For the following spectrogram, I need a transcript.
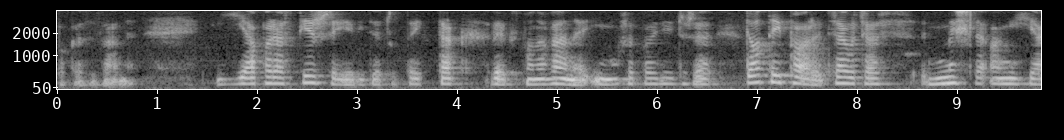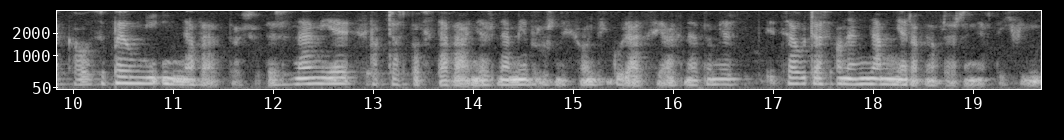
pokazywane. Ja po raz pierwszy je widzę tutaj tak wyeksponowane i muszę powiedzieć, że do tej pory cały czas myślę o nich jako zupełnie inna wartość. Chociaż znam je podczas powstawania, znam je w różnych konfiguracjach, natomiast cały czas one na mnie robią wrażenie w tej chwili.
